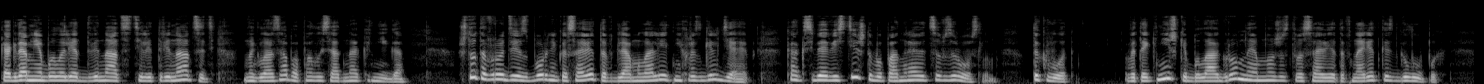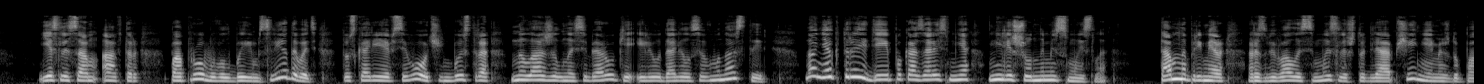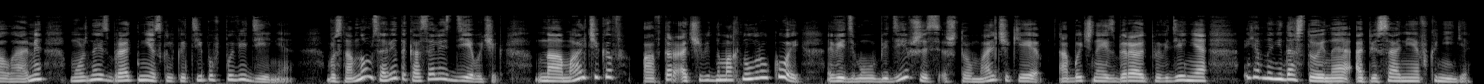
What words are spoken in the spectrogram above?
Когда мне было лет 12 или 13, на глаза попалась одна книга. Что-то вроде сборника советов для малолетних разгильдяев. Как себя вести, чтобы понравиться взрослым. Так вот, в этой книжке было огромное множество советов, на редкость глупых – если сам автор попробовал бы им следовать, то, скорее всего, очень быстро наложил на себя руки или удалился в монастырь. Но некоторые идеи показались мне не лишенными смысла. Там, например, развивалась мысль, что для общения между полами можно избрать несколько типов поведения. В основном советы касались девочек. На мальчиков автор, очевидно, махнул рукой, видимо, убедившись, что мальчики обычно избирают поведение, явно недостойное описания в книге.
